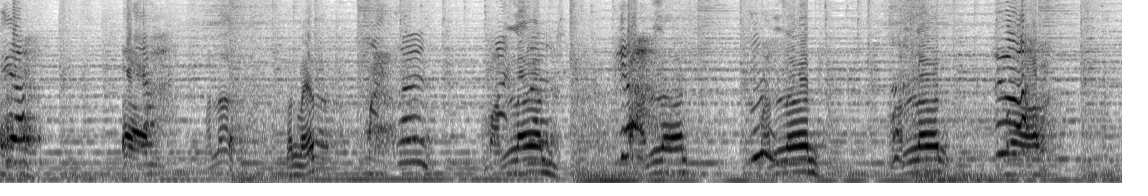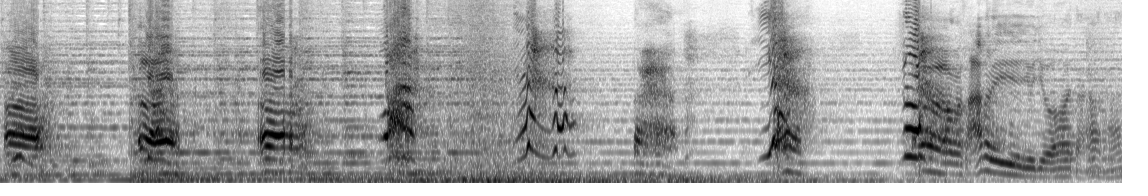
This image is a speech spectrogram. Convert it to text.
À. À. Mạnh lên. Mạnh mẽ mạnh lên. Mạnh lên. mạnh lên. Mạnh lên. Mạnh lên. À. À. À thả nó đi vừa vừa thôi thả thả thả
